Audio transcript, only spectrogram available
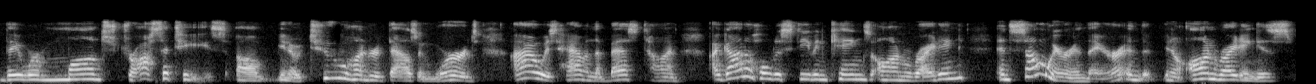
they were monstrosities, um, you know, 200,000 words. I was having the best time. I got a hold of Stephen King's On Writing, and somewhere in there, and the, you know, On Writing is,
